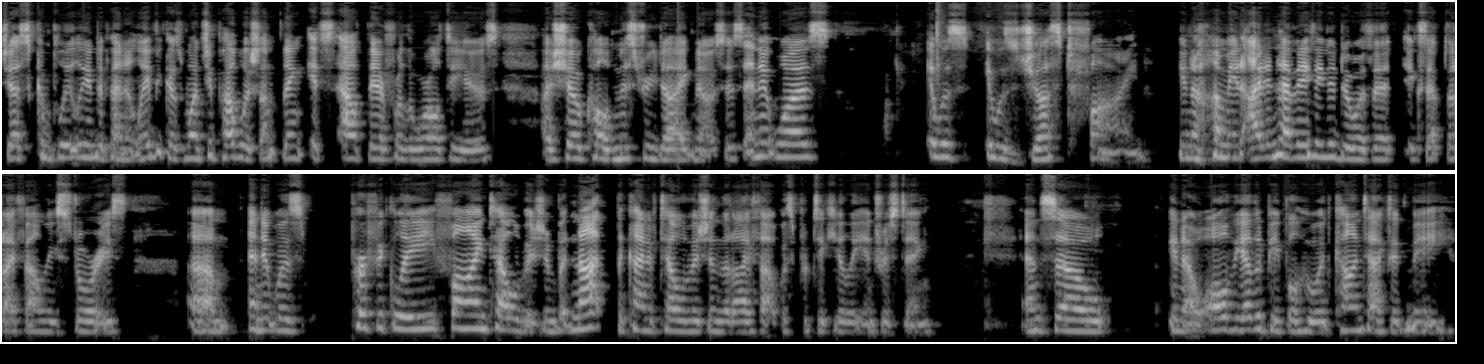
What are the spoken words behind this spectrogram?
just completely independently, because once you publish something, it's out there for the world to use. A show called Mystery Diagnosis, and it was, it was, it was just fine. You know, I mean, I didn't have anything to do with it except that I found these stories, um, and it was perfectly fine television, but not the kind of television that I thought was particularly interesting. And so you know, all the other people who had contacted me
